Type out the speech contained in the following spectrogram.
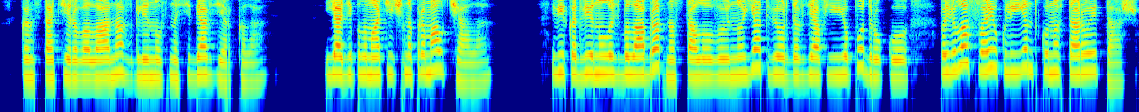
– констатировала она, взглянув на себя в зеркало. Я дипломатично промолчала. Вика двинулась была обратно в столовую, но я, твердо взяв ее под руку, повела свою клиентку на второй этаж.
